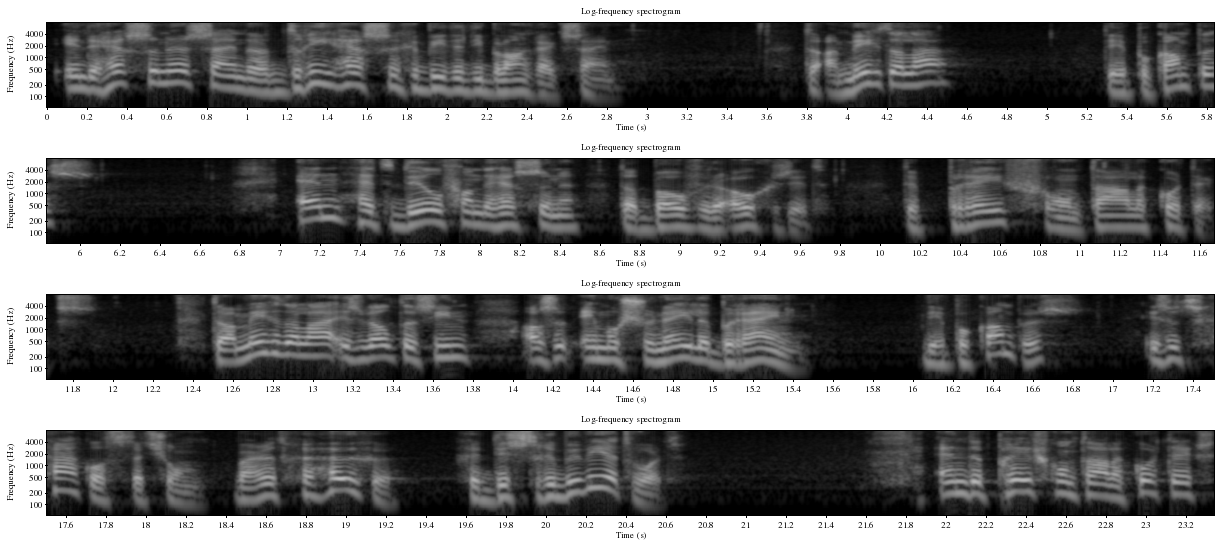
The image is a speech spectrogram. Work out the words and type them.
in de hersenen zijn er drie hersengebieden die belangrijk zijn. De amygdala, de hippocampus en het deel van de hersenen dat boven de ogen zit, de prefrontale cortex. De amygdala is wel te zien als het emotionele brein. De hippocampus is het schakelstation waar het geheugen gedistribueerd wordt. En de prefrontale cortex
